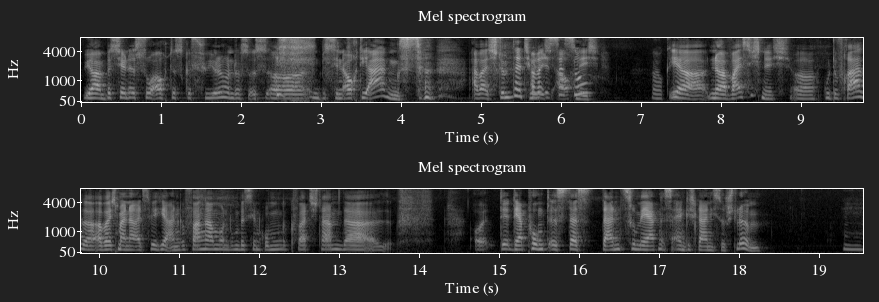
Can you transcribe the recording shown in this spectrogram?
Ja, ein bisschen ist so auch das Gefühl und das ist äh, ein bisschen auch die Angst. Aber es stimmt natürlich auch so? nicht. Okay. Ja, na, weiß ich nicht. Äh, gute Frage. Aber ich meine, als wir hier angefangen haben und ein bisschen rumgequatscht haben, da äh, der, der Punkt ist, dass dann zu merken, ist eigentlich gar nicht so schlimm. Mhm.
